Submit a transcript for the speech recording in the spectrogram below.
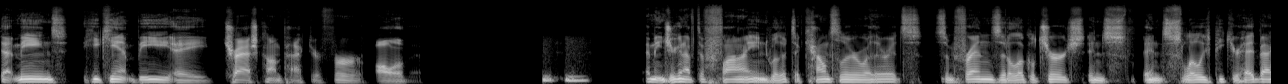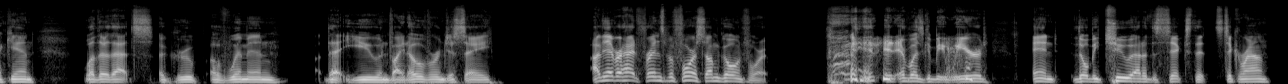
That means he can't be a trash compactor for all of it. hmm That means you're going to have to find whether it's a counselor, whether it's some friends at a local church, and and slowly peek your head back in. Whether that's a group of women that you invite over and just say, "I've never had friends before, so I'm going for it." and, and everyone's gonna be weird, and there'll be two out of the six that stick around.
